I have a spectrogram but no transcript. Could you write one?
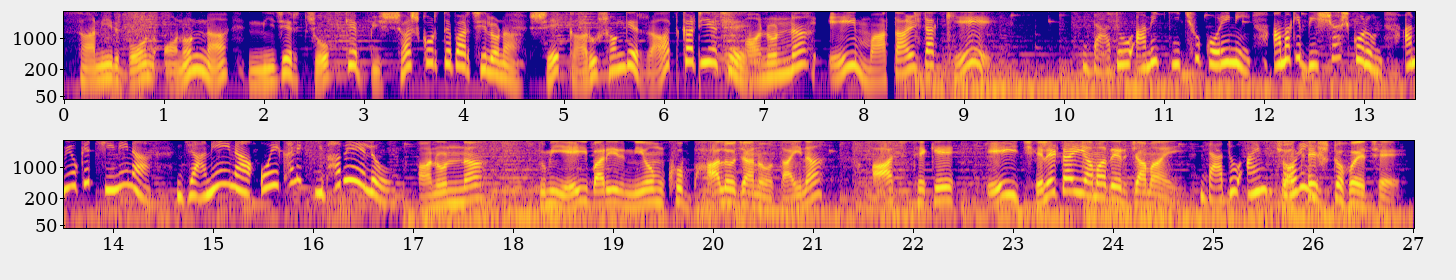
সানির বোন অনন্যা নিজের চোখকে বিশ্বাস করতে পারছিল না। সে কারু সঙ্গে রাত কাটিয়েছে। অনন্যা এই মাতালটা কে? দাদু আমি কিছু করিনি। আমাকে বিশ্বাস করুন আমি ওকে চিনি না জানিই না ও এখানে কীভাবে এলো। অনন্যা তুমি এই বাড়ির নিয়ম খুব ভালো জানো তাই না? আজ থেকে এই ছেলেটাই আমাদের জামাই। দাদু আই এম সরি যথেষ্ট হয়েছে।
